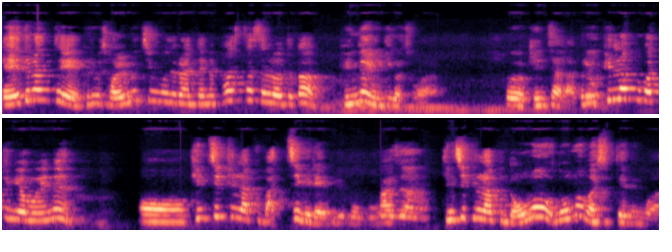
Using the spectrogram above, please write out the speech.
애들한테 그리고 젊은 친구들한테는 파스타 샐러드가 굉장히 인기가 좋아요 그 괜찮아 그리고 필라프 같은 경우에는 어 김치 필라프 맛집이래 우리 보고 맞아요. 김치 필라프 너무 너무 맛있다는 거야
